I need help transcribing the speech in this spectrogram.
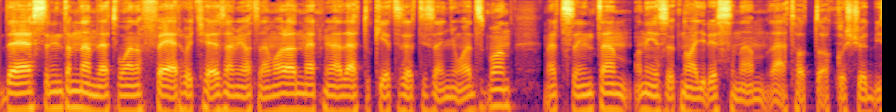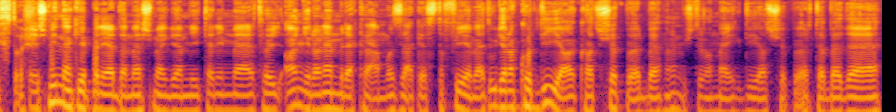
de szerintem nem lett volna fair, hogyha ez emiatt lemarad, mert mi már láttuk 2018-ban, mert szerintem a nézők nagy része nem láthatta akkor, sőt biztos. És mindenképpen érdemes megemlíteni, mert hogy annyira nem reklámozzák ezt a filmet. Ugyanakkor díjakat söpört be, nem is tudom melyik díjat söpörte be, de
